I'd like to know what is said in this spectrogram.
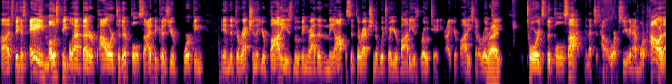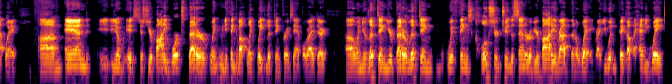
uh, it's because a most people have better power to their pull side because you're working in the direction that your body is moving rather than the opposite direction of which way your body is rotating. Right, your body's going to rotate Right. towards the pull side. I mean, that's just how it works. So you're going to have more power that way. Um, and you know, it's just your body works better when when you think about like weightlifting, for example, right, Derek. Uh, when you're lifting, you're better lifting with things closer to the center of your body rather than away, right? You wouldn't pick up a heavy weight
